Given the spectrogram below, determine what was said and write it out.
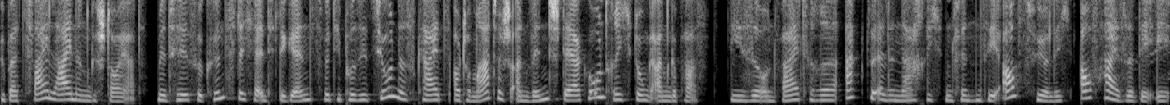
über zwei Leinen gesteuert. Mithilfe künstlicher Intelligenz wird die Position des Kites automatisch an Windstärke und Richtung angepasst. Diese und weitere aktuelle Nachrichten finden Sie ausführlich auf heise.de.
